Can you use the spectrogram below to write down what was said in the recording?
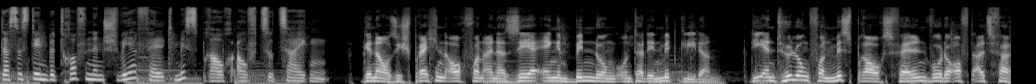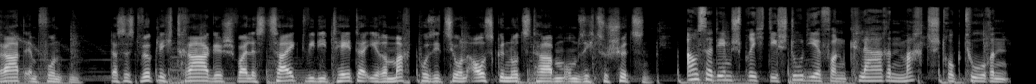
dass es den Betroffenen schwerfällt, Missbrauch aufzuzeigen. Genau, Sie sprechen auch von einer sehr engen Bindung unter den Mitgliedern. Die Enthüllung von Missbrauchsfällen wurde oft als Verrat empfunden. Das ist wirklich tragisch, weil es zeigt, wie die Täter ihre Machtposition ausgenutzt haben, um sich zu schützen. Außerdem spricht die Studie von klaren Machtstrukturen.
